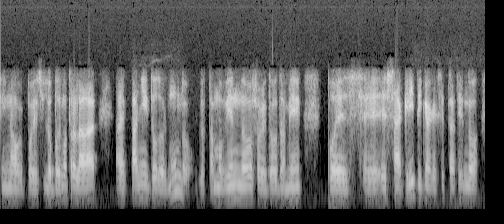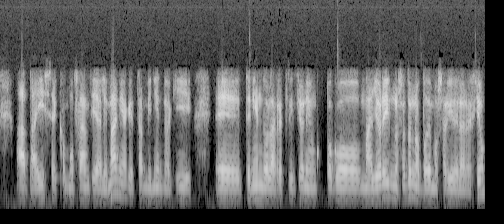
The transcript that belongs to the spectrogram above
sino pues lo podemos trasladar a España y todo el mundo. Lo estamos viendo, sobre todo también, pues eh, esa crítica que se está haciendo a países como Francia y Alemania, que están viniendo aquí eh, teniendo las restricciones un poco mayores y nosotros no podemos salir de la región.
